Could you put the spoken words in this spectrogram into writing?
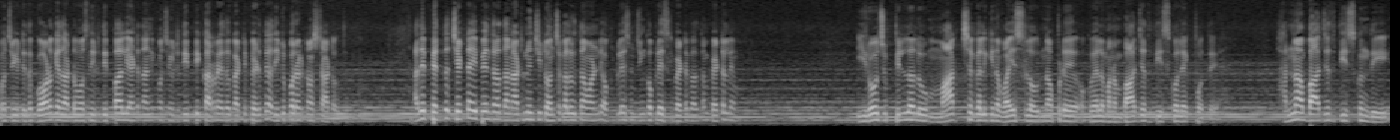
కొంచెం ఇటు ఏదో గోడకి ఏదో అడ్డం వస్తుంది ఇటు తిప్పాలి అంటే దాన్ని కొంచెం ఇటు తిప్పి కర్ర ఏదో కట్టి పెడితే అది ఇటు పొరగటం స్టార్ట్ అవుతుంది. అదే పెద్ద చెట్టు అయిపోయిన తర్వాత దాన్ని అటు నుంచి ఇటు ఉంచగలుగుతామండి ఒక ప్లేస్ నుంచి ఇంకో ప్లేస్కి పెట్టగలుగుతాం పెట్టలేము. ఈరోజు పిల్లలు మార్చగలిగిన వయసులో ఉన్నప్పుడే ఒకవేళ మనం బాధ్యత తీసుకోలేకపోతే హన్నా బాధ్యత తీసుకుంది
